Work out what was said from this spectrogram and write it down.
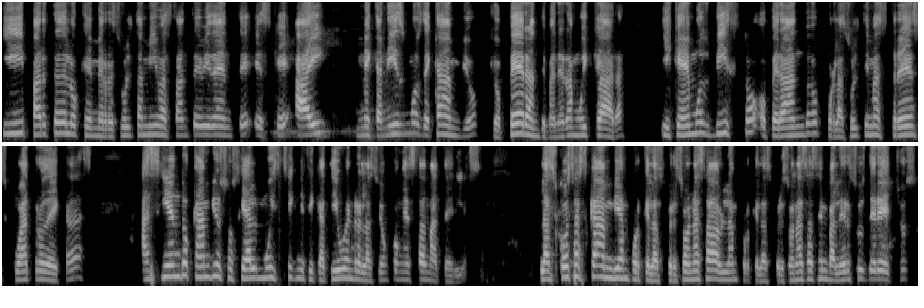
Y parte de lo que me resulta a mí bastante evidente es que hay mecanismos de cambio que operan de manera muy clara y que hemos visto operando por las últimas tres, cuatro décadas, haciendo cambio social muy significativo en relación con estas materias. Las cosas cambian porque las personas hablan, porque las personas hacen valer sus derechos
